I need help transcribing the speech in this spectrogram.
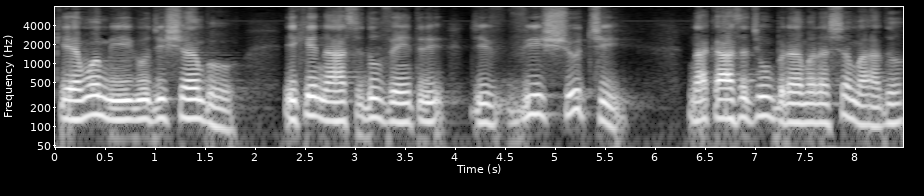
que é um amigo de Shambhu e que nasce do ventre de Vishuti, na casa de um brahmana chamado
